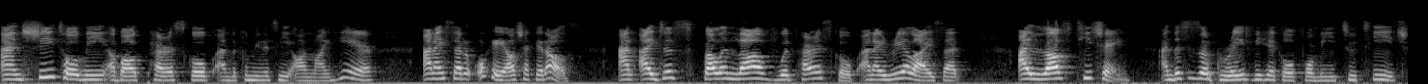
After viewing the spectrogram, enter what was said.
and she told me about Periscope and the community online here. And I said, okay, I'll check it out. And I just fell in love with Periscope and I realized that I love teaching. And this is a great vehicle for me to teach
